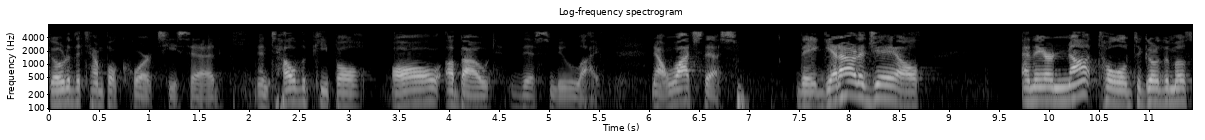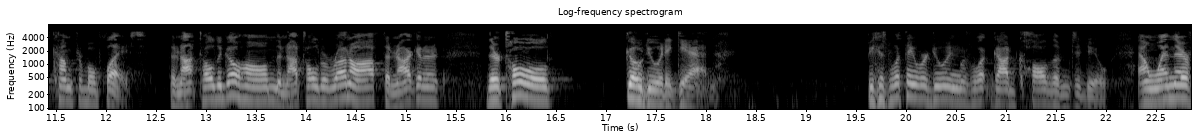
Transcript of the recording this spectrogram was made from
Go to the temple courts, he said, and tell the people all about this new life. Now, watch this. They get out of jail, and they are not told to go to the most comfortable place. They're not told to go home. They're not told to run off. They're not going to, they're told, go do it again. Because what they were doing was what God called them to do. And when they're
